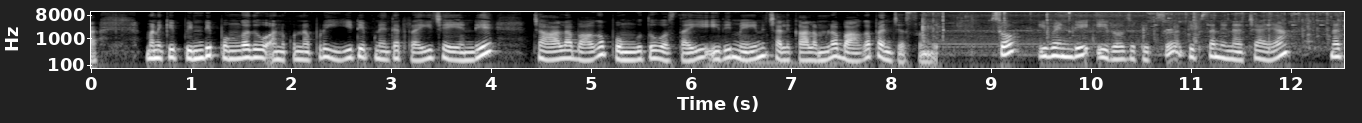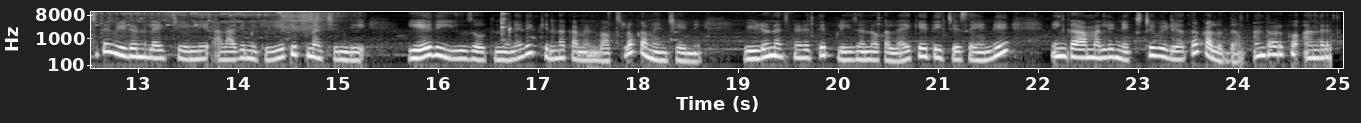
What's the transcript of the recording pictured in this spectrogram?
మనకి పిండి పొంగదు అనుకున్నప్పుడు ఈ టిప్ని అయితే ట్రై చేయండి. చాలా బాగా పొంగుతూ వస్తాయి. ఇది మెయిన్ చలికాలంలో బాగా పనిచేస్తుంది. సో ఇవండి ఈరోజు టిప్స్. టిప్స్ అన్ని నచ్చాయా? నచ్చితే వీడియోని లైక్ చేయండి. అలాగే మీకు ఏ టిప్ నచ్చింది? ఏది యూజ్ అవుతుంది అనేది కింద కమెంట్ బాక్స్లో కమెంట్ చేయండి. వీడియో నచ్చినట్లయితే ప్లీజ్ అండి ఒక లైక్ అయితే ఇచ్చేసేయండి. ఇంకా మళ్ళీ నెక్స్ట్ వీడియోతో కలుద్దాం. అంతవరకు అందరి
